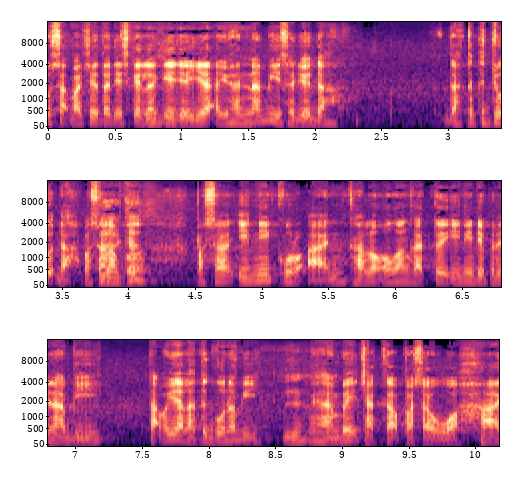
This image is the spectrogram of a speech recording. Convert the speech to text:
ustaz baca tadi sekali lagi hmm. je ya ayuhan nabi saja dah dah terkejut dah. Pasal ya, apa? Kan? Pasal ini Quran kalau orang kata ini daripada nabi tak payahlah tegur nabi yeah. kan baik cakap pasal wahai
